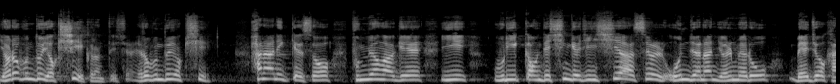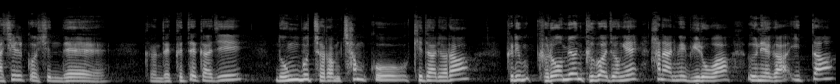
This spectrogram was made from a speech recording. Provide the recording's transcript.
여러분도 역시 그런 뜻이에요. 여러분도 역시. 하나님께서 분명하게 이 우리 가운데 심겨진 씨앗을 온전한 열매로 맺어 가실 것인데 그런데 그때까지 농부처럼 참고 기다려라. 그러면 그 과정에 하나님의 위로와 은혜가 있다.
